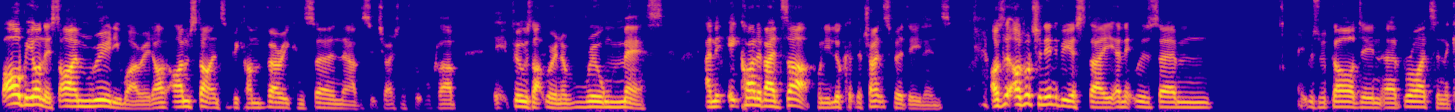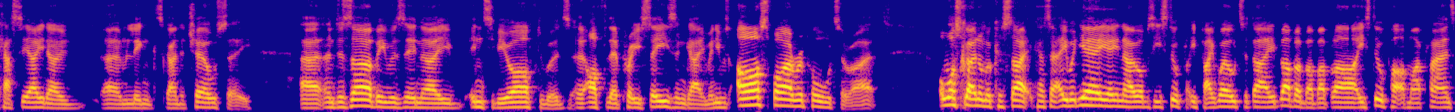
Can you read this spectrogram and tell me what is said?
But I'll be honest, I'm really worried. I, am starting to become very concerned now. The situation at the football club, it feels like we're in a real mess. And it, it kind of adds up when you look at the transfer dealings. I was, I was watching an interview yesterday, and it was um, it was regarding uh, Brighton, the Caicedo um, links going to Chelsea. Uh, and De Zerbi was in a interview afterwards, uh, after their pre-season game, and he was asked by a reporter, right, oh, what's going on with Caicedo? He went, yeah, yeah, you know, obviously he still he played well today, blah, blah, blah, blah, blah. He's still part of my plans.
